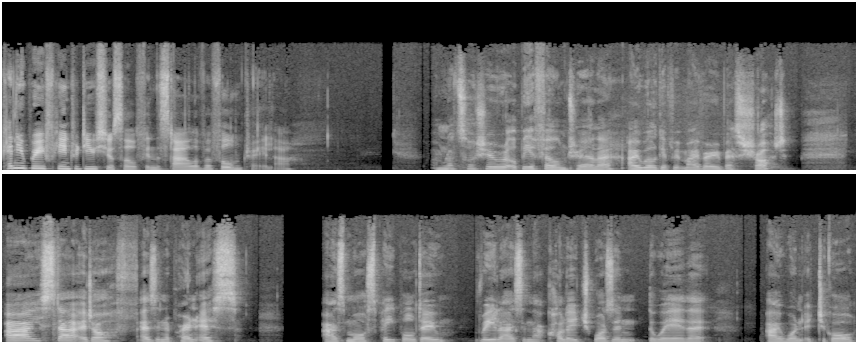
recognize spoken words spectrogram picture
Can you briefly introduce yourself in the style of a film trailer? I'm not so sure it'll be a film trailer. I will give it my very best shot. I started off as an apprentice, as most people do, realising that college wasn't the way that I wanted to go.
